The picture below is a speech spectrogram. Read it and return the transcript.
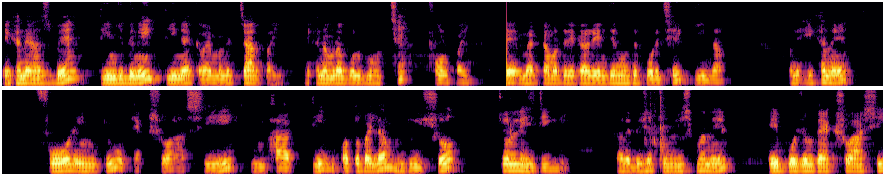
এখানে আসবে তিন যদি নেই, তিন এক মানে চার পাই। এখানে আমরা বলব হচ্ছে ফোর পাই। ম্যাটটা আমাদের এটা রেঞ্জের মধ্যে পড়েছে কি না? মানে এখানে ফোর ইন্টু একশো আশি ভাগ তিন, কত পাইলাম? দুইশো চল্লিশ ডিগ্রি। তাহলে দুইশো চল্লিশ মানে এই পর্যন্ত একশো আশি,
